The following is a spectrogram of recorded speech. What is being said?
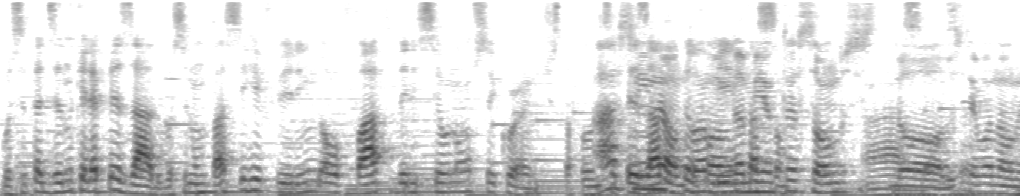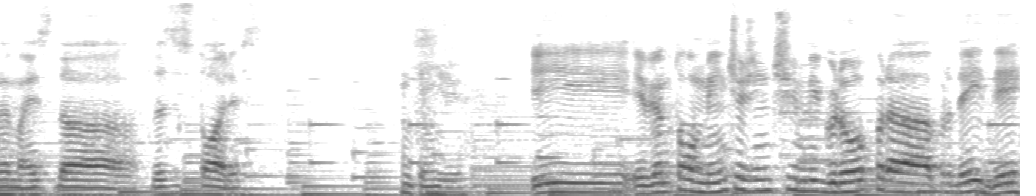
Você tá dizendo que ele é pesado, você não tá se referindo ao fato dele ser ou não ser crunch. Você tá falando de Ah, ser sim, pesado não, tô pela falando da ambientação. do, Ah, do, certo, do certo. sistema não, né? Mas da, das histórias. Entendi. E eventualmente a gente migrou pra, pra D&D.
